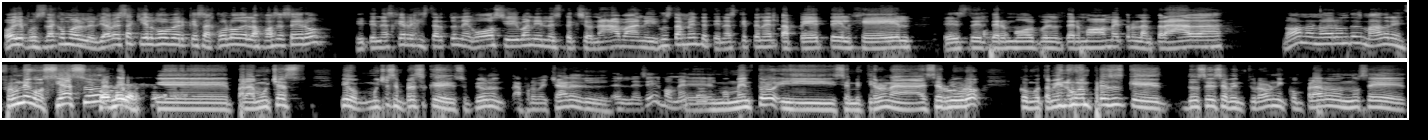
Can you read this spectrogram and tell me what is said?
oye, pues está como, el, ya ves aquí el gober que sacó lo de la fase cero y tenías que registrar tu negocio, iban y lo inspeccionaban y justamente tenías que tener el tapete, el gel, este, el, termó, el termómetro, la entrada. No, no, no, era un desmadre. Fue un negociazo pues eh, para muchas, digo, muchas empresas que supieron aprovechar el, el, momento. el momento y se metieron a ese rubro, como también hubo empresas que, no sé, se aventuraron y compraron, no sé,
